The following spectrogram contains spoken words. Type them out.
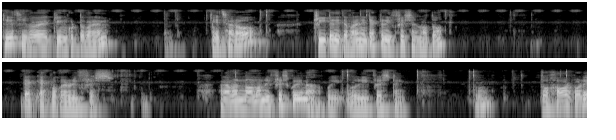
ঠিক আছে, এভাবে ক্লিন করতে পারেন। এছাড়াও ট্রিটা দিতে পারেন, এটা একটা রিফ্রেশের মতো। এক প্রকার রিফ্রেশ মানে আমরা নর্মাল রিফ্রেশ করি না, ওই ওই রিফ্রেশটাই তো তো হওয়ার পরে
